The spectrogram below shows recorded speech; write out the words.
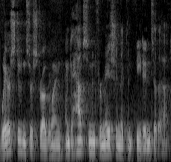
where students are struggling and to have some information that can feed into that.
